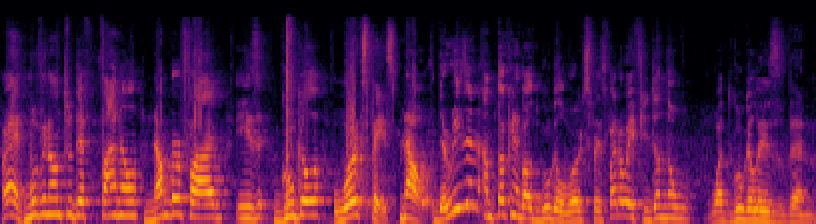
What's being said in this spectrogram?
All right, moving on to the final number five is Google Workspace. Now, the reason I'm talking about Google Workspace by the way, if you don't know what Google is, then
